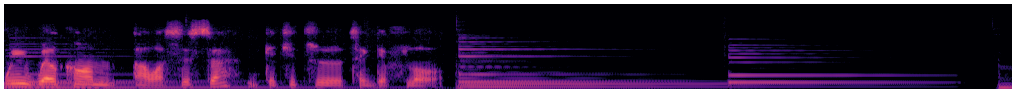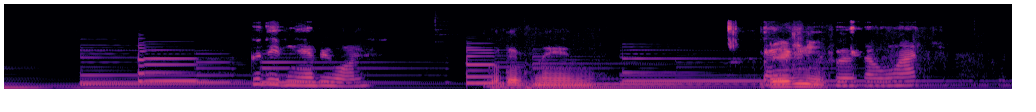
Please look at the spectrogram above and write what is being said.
we welcome our sister, Nkechi, to take the floor. Good evening, everyone. Good evening. Good Thank you, evening. Brother Watch. Good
